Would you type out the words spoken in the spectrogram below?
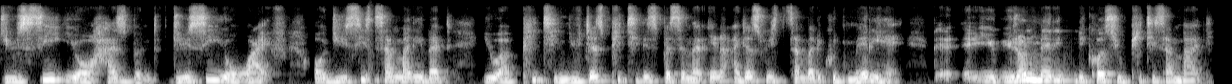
do you see your husband? Do you see your wife? Or do you see somebody that you are pitying? You just pity this person that, you know, I just wish somebody could marry her. You, you don't marry because you pity somebody.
